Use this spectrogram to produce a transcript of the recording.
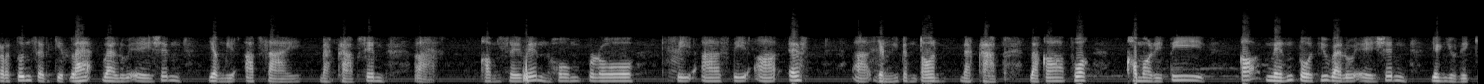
กระตุ้นเศรษฐกิจและ valuation ยังมี upside นะครับ เช่นคอมเซเว่นโฮมโปร CR CRS อ่าอย่างนี้เป็นต้นนะครับ แล้วก็พวก commodity ก็เน้นตัวที่ valuation ยังอยู่ในเก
